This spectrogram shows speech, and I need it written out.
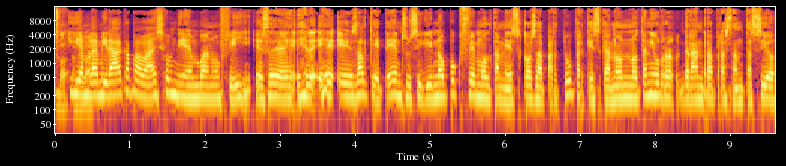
va, i amb la mirada cap a baix com dient, bueno, fill, és, eh, és, és el que tens, o sigui, no puc fer molta més cosa per tu, perquè és que no, no teniu re gran representació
